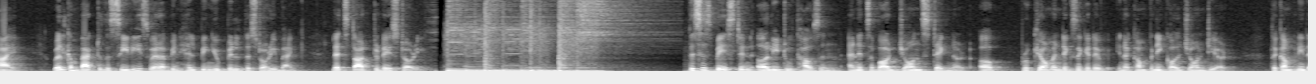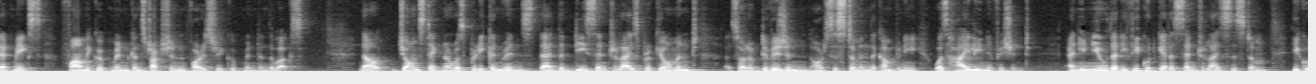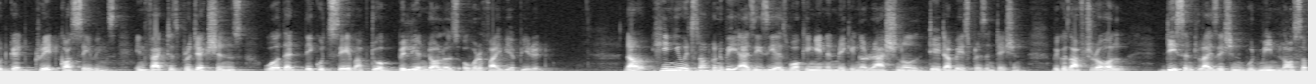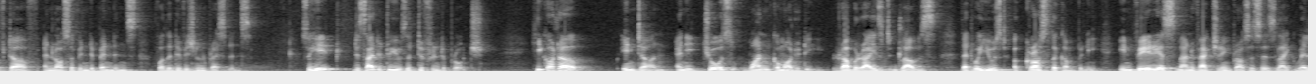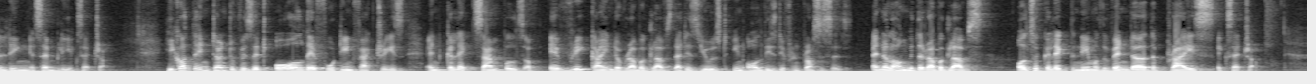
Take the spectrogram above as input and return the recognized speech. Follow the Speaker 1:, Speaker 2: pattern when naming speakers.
Speaker 1: Hi, welcome back to the series where I've been helping you build the story bank. Let's start today's story. This is based in early 2000 and it's about John Stegner, a procurement executive in a company called John Deere, the company that makes farm equipment, construction, and forestry equipment in the works. Now, John Stegner was pretty convinced that the decentralized procurement uh, sort of division or system in the company was highly inefficient. And he knew that if he could get a centralized system, he could get great cost savings. In fact, his projections were that they could save up to a billion dollars over a five year period. Now, he knew it's not going to be as easy as walking in and making a rational database presentation because, after all, decentralization would mean loss of turf and loss of independence for the divisional presidents. So, he decided to use a different approach. He got a intern and he chose one commodity, rubberized gloves that were used across the company in various manufacturing processes like welding, assembly, etc. He got the intern to visit all their 14 factories and collect samples of every kind of rubber gloves that is used in all these different processes. And along with the rubber gloves, also collect the name of the vendor, the price, etc.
